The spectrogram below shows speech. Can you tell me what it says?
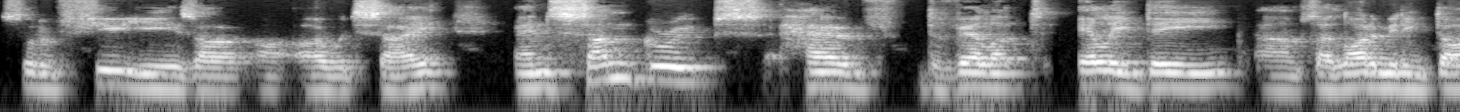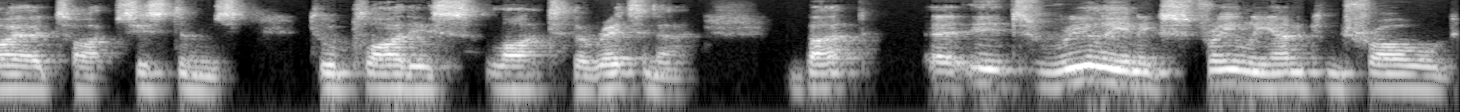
sort of few years, I, I would say. And some groups have developed LED, um, so light emitting diode type systems to apply this light to the retina. But uh, it's really an extremely uncontrolled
